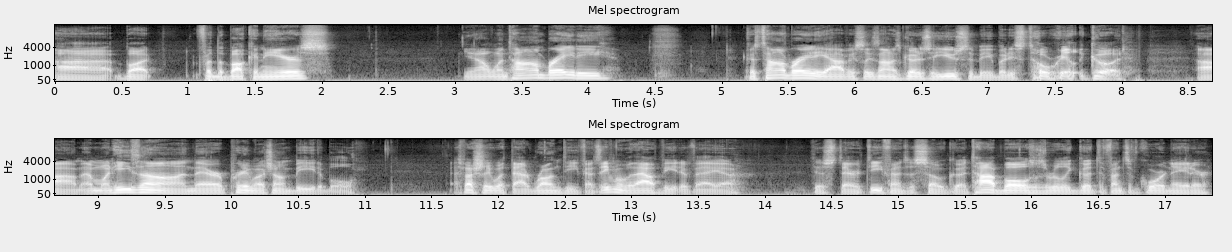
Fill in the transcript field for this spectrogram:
Uh, but for the Buccaneers, you know, when Tom Brady, because Tom Brady obviously is not as good as he used to be, but he's still really good. Um, and when he's on, they're pretty much unbeatable, especially with that run defense. Even without Vita Vea, just their defense is so good. Todd Bowles is a really good defensive coordinator.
